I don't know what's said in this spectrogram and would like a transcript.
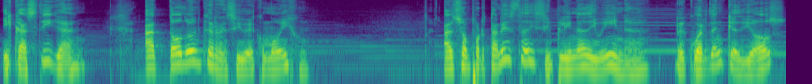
y castiga a todo el que recibe como hijo. Al soportar esta disciplina divina, recuerden que Dios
